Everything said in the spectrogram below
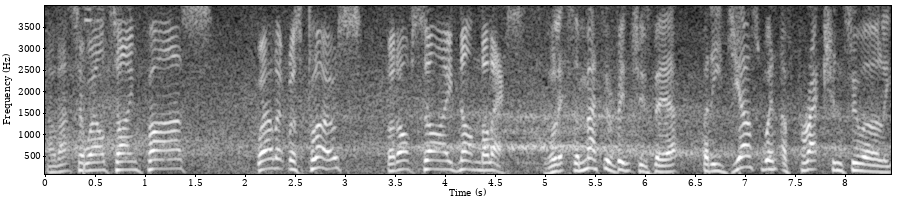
Now that's a well-timed pass. Well, it was close, but offside nonetheless. Well, it's a matter of inches there, but he just went a fraction too early.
